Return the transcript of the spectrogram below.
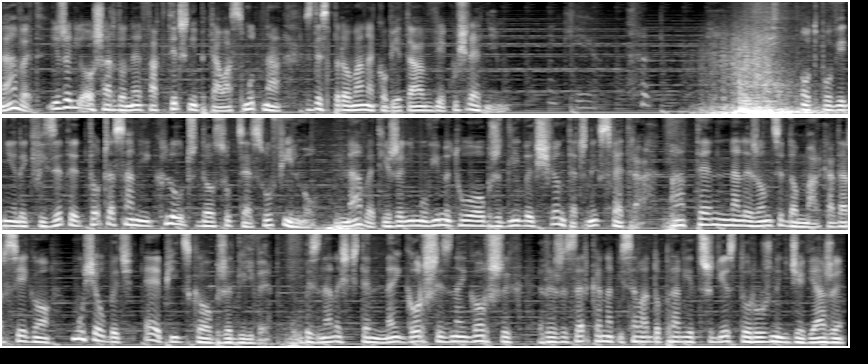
Nawet jeżeli o Chardonnay faktycznie pytała smutna, zdesperowana kobieta w wieku średnim. Odpowiednie rekwizyty to czasami klucz do sukcesu filmu, nawet jeżeli mówimy tu o obrzydliwych świątecznych swetrach, a ten należący do Marka Darcy'ego musiał być epicko obrzydliwy. By znaleźć ten najgorszy z najgorszych, reżyserka napisała do prawie 30 różnych dziewiarzy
